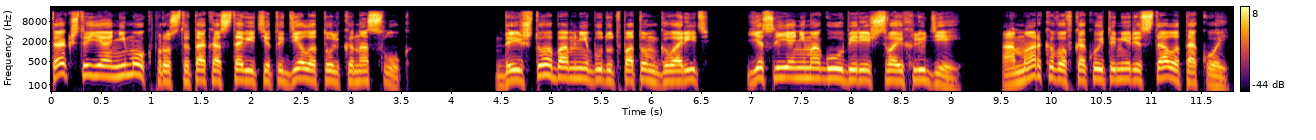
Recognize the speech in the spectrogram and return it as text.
Так что я не мог просто так оставить это дело только на слуг. Да и что обо мне будут потом говорить, если я не могу уберечь своих людей? А Маркова в какой-то мере стала такой,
